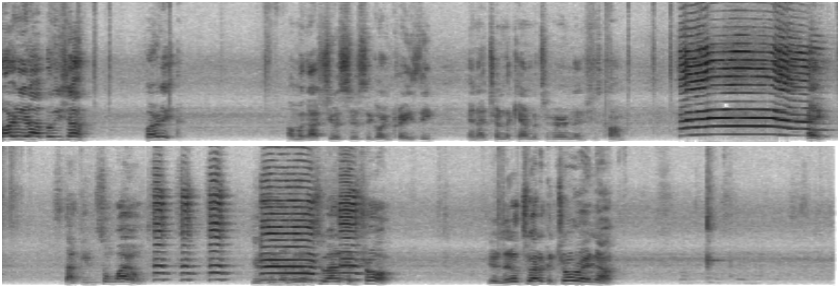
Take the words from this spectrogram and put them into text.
Party it up, Alicia. Party. Oh my gosh, she was seriously going crazy. And I turned the camera to her and then she's calm. Hey, stop getting so wild. You're getting a little too out of control. You're a little too out of control right now.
